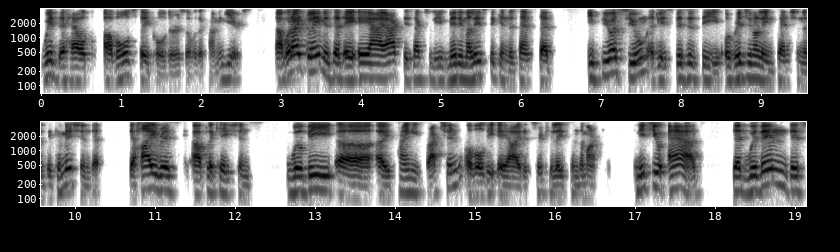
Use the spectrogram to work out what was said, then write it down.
with the help of all stakeholders over the coming years. Now, what I claim is that the AI Act is actually minimalistic in the sense that if you assume, at least this is the original intention of the Commission, that the high risk applications will be uh, a tiny fraction of all the AI that circulates in the market. And if you add that within this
